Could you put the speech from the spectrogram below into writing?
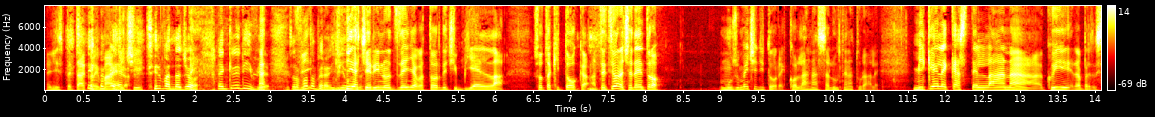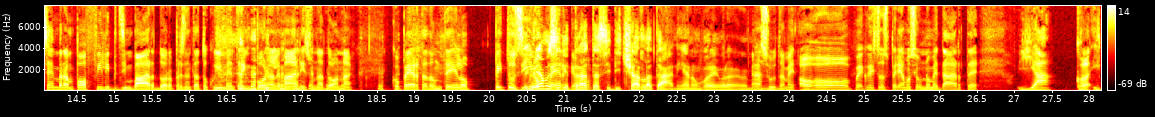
negli spettacoli Sì, è vero. magici. Silvan da giovane, è incredibile. Sono Vi- foto meravigliose. Via Cerino Zegna 14 Biella. Sotto a chi tocca. Attenzione, c'è dentro Musumeci Editore, collana Salute Naturale. Michele Castellana, qui rappre- sembra un po' Philip Zimbardo, rappresentato qui mentre impone le mani su una donna coperta da un telo. Petosino Ricordiamoci che Bergamo. trattasi di ciarlatani, eh, non vorrei ora... non- Assolutamente. Oh, questo speriamo sia un nome d'arte. Ya con la Y,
